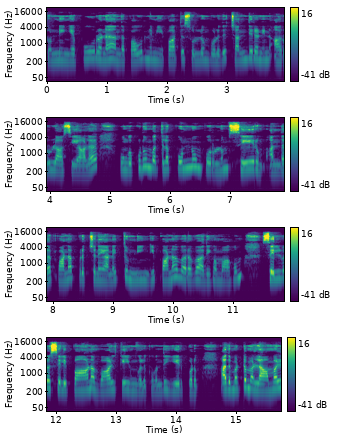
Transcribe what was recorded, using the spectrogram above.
சொன்னீங்க. பூரண அந்த பௌர்ணமியை பார்த்து சொல்லும் பொழுது சந்திரனின் அருள் ஆசையால் உங்கள் குடும்பத்தில் பொண்ணும் பொருளும் சேரும். அந்த பண பிரச்சனை அனைத்தும் நீங்கி பண வரவு அதிகமாகும். செல்வ செழிப்பான வாழ்க்கை உங்களுக்கு வந்து ஏற்படும். அது மட்டுமல்லாமல்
